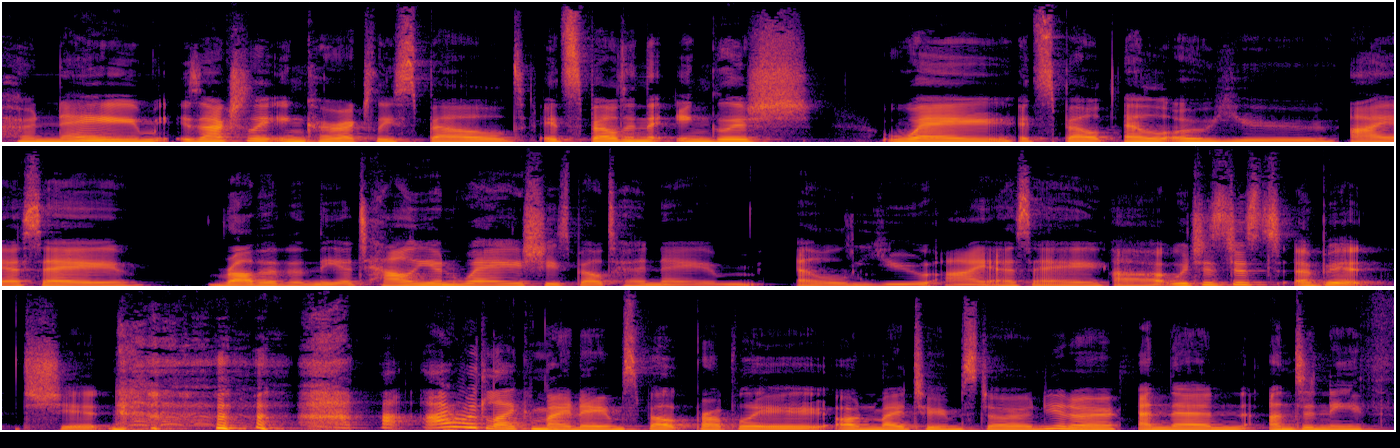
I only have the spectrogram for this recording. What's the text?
her name is actually incorrectly spelled. It's spelled in the English way, it's spelled L O U I S A, rather than the Italian way. She spelled her name L U I S A, uh, which is just a bit shit. I would like my name spelt properly on my tombstone, you know. And then underneath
